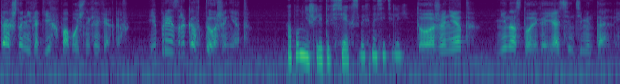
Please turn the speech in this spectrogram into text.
Так что никаких побочных эффектов. И призраков тоже нет. А помнишь ли ты всех своих носителей? Тоже нет. Не настолько я сентиментальный.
